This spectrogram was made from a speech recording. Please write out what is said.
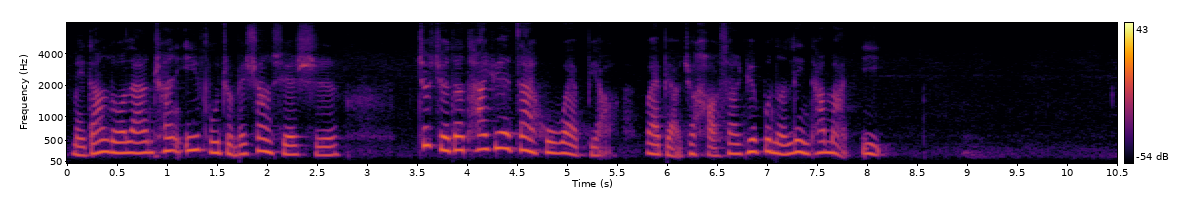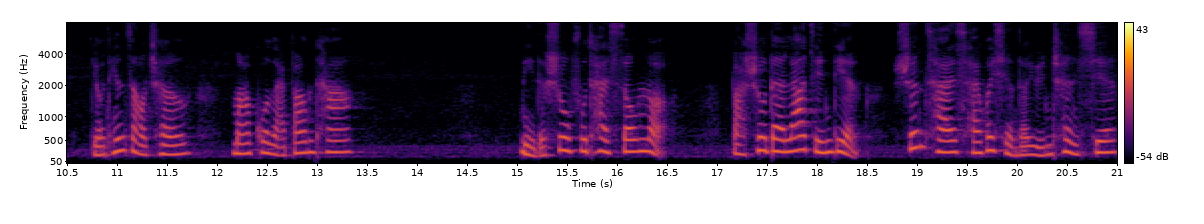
每当罗兰穿衣服准备上学时，就觉得他越在乎外表，外表就好像越不能令他满意。有天早晨，妈过来帮他：“你的束缚太松了，把束带拉紧点，身材才会显得匀称些。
